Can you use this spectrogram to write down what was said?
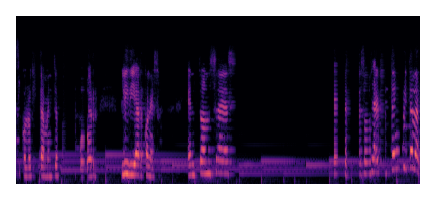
psicológicamente para poder lidiar con eso. Entonces, tengo ahorita la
